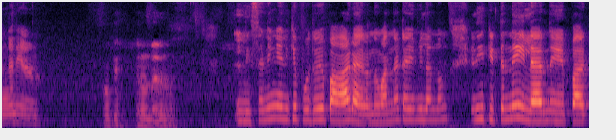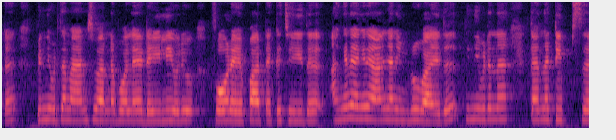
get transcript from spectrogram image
അങ്ങനെയാണ്. ലിസണിങ് എനിക്ക് പൊതുവെ പാടായിരുന്നു. വന്ന ടൈമിലൊന്നും എനിക്ക് കിട്ടുന്നേ ഇല്ലായിരുന്നു എ പാട്ട് പിന്നെ ഇവിടുത്തെ മാംസ് പറഞ്ഞ പോലെ ഡെയിലി ഒരു ഫോർ എ പാട്ടൊക്കെ ചെയ്ത് അങ്ങനെ അങ്ങനെയാണ് ഞാൻ ഇമ്പ്രൂവ് ആയത്. പിന്നെ ഇവിടുന്ന് തരുന്ന ടിപ്സ്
